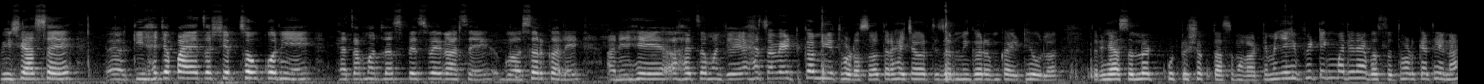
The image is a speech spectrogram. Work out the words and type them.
विषय असं आहे की ह्याच्या पायाचा शेप चौकोनी आहे. ह्याचा मधला स्पेस वेगळाच आहे सर्कल आहे. आणि हे ह्याचं म्हणजे ह्याचा वेट कमी आहे थोडंसं. तर ह्याच्यावरती जर मी गरम काही ठेवलं तर हे असं लटपुटू शकतं असं मला वाटतं. म्हणजे हे फिटिंगमध्ये नाही बसलं. थोडक्यात हे ना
